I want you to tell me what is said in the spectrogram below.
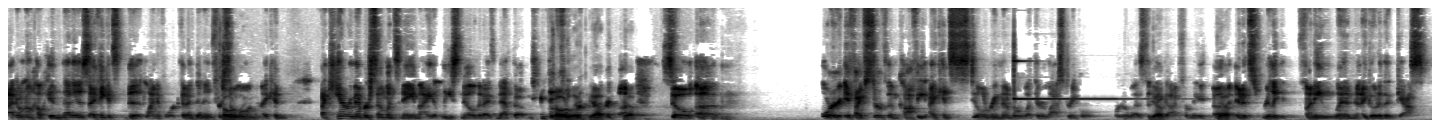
I don't know how hidden that is. I think it's the line of work that I've been in for totally. so long. I can, I can't remember someone's name. I at least know that I've met them. totally. Yep. Yep. so, um, or if I've served them coffee, I can still remember what their last drink order was that yep. they got from me. Uh, yep. And it's really funny when I go to the gas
